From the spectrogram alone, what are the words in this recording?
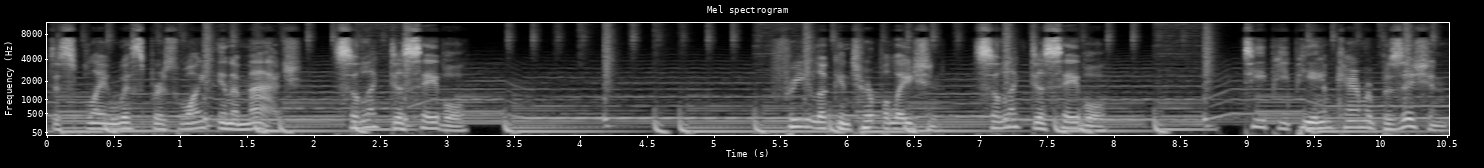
Display whispers white in a match, select disable. Free look interpolation, select disable. TPP aim camera position,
